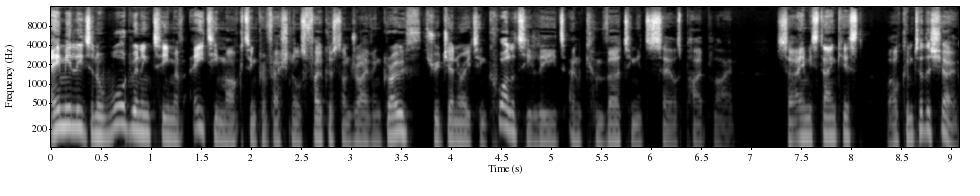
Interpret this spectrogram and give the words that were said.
Amy leads an award winning team of 80 marketing professionals focused on driving growth through generating quality leads and converting into sales pipeline. So, Amy Stankist, welcome to the show.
